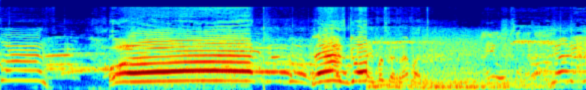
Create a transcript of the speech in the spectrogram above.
Par. Oh! Let's go. हिम्मत कर रहा है Par. अरे ओम समझ आ रहा है.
